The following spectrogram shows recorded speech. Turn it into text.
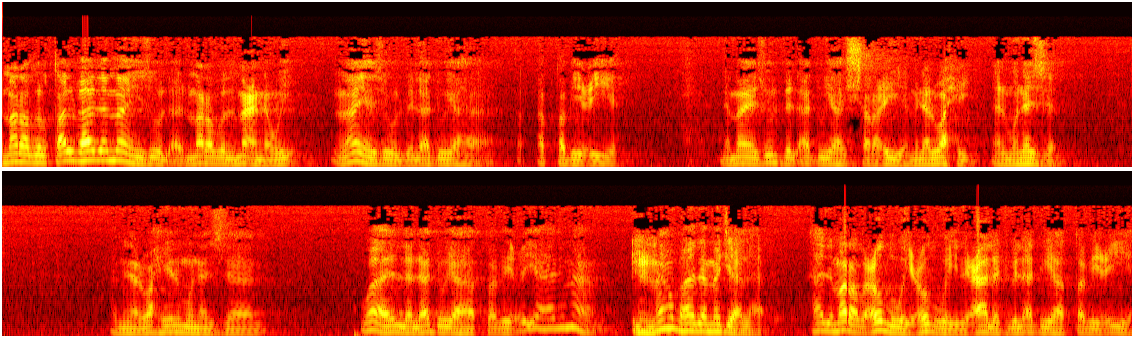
مرض القلب هذا ما يزول المرض المعنوي ما يزول بالأدوية الطبيعية إنما يزول بالأدوية الشرعية من الوحي المنزل. من الوحي المنزل وإلا الأدوية الطبيعية هذه ما ما هو هذا مجالها. هذا مرض عضوي عضوي يعالج بالأدوية الطبيعية.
